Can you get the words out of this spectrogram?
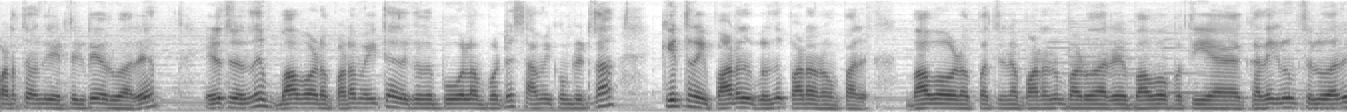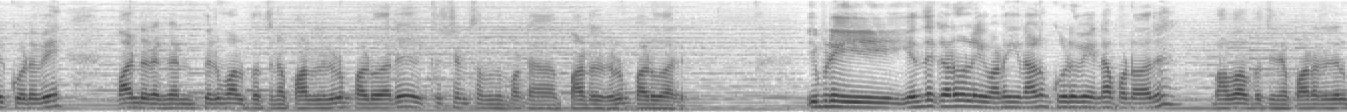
படத்தை வந்து எடுத்துக்கிட்டே வருவார். எடுத்துகிட்டு வந்து பாபாவோட படம் வைத்து அதுக்கு வந்து பூவெல்லாம் போட்டு சாமி கும்பிட்டுட்டு தான் கீர்த்தனை பாடல்கள் வந்து பாட ஆரம்பிப்பார். பாபாவோட பற்றின பாடலும் பாடுவார். பாபா பற்றிய கதைகளும் சொல்லுவார். கூடவே பாண்டுரங்கன் பெருமாள் பற்றின பாடல்களும் பாடுவார். கிருஷ்ணன் சம்மந்தப்பட்ட பாடல்களும் பாடுவார். இப்படி எந்த கடவுளை வணங்கினாலும் கூடவே என்ன பண்ணுவார்? பாபா பற்றின பாடல்கள்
